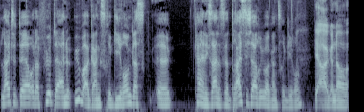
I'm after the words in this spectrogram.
leitet der oder führt der eine Übergangsregierung. Das äh, kann ja nicht sein. Das ist ja 30 Jahre Übergangsregierung. Ja, genau.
